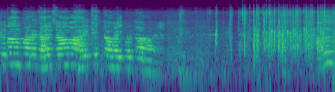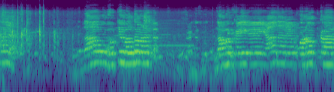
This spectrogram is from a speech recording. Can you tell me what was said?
ಪಿತಾಂಬರ ಘನಶ್ಯಾಮ ಹರಿಕಿತ್ತ ವೈಕುಂಠನಾರಾಯಣ ನಾವು ಹುಟ್ಟಿ ಬಂದ ಒಳಗ ನಮ್ಮ ಕೈಗೆ ಯಾವ್ದಾರೆ ಪರೋಪಕಾರ,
